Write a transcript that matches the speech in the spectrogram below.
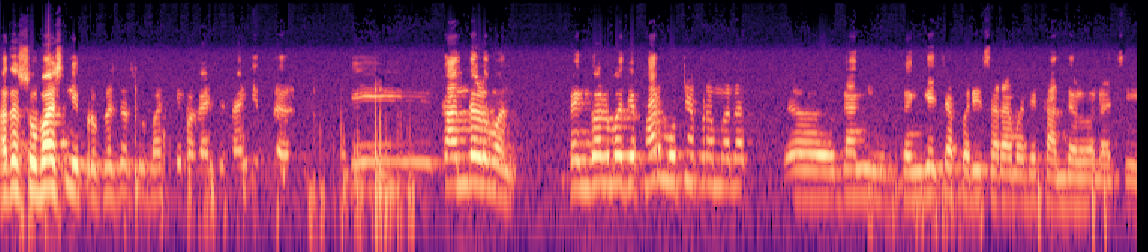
आता सुभाषनी प्रोफेसर सुभाषनी बघायचं सांगितलं की कांदळवन बेंगॉलमध्ये फार मोठ्या प्रमाणात गंग गंगेच्या परिसरामध्ये कांदळवनाची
